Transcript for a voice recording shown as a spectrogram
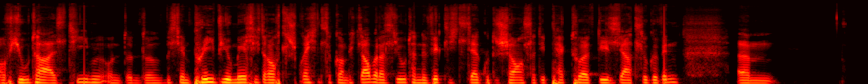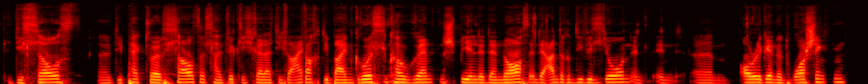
auf Utah als Team und, und, ein bisschen Preview-mäßig darauf zu sprechen zu kommen. Ich glaube, dass Utah eine wirklich sehr gute Chance hat, die Pac-12 dieses Jahr zu gewinnen. Ähm, die South, äh, die Pac-12 South ist halt wirklich relativ einfach. Die beiden größten Konkurrenten spielen in der North, in der anderen Division, in, in ähm, Oregon und Washington.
